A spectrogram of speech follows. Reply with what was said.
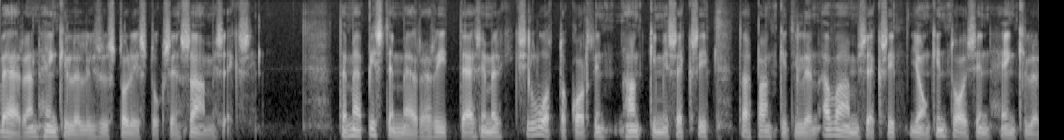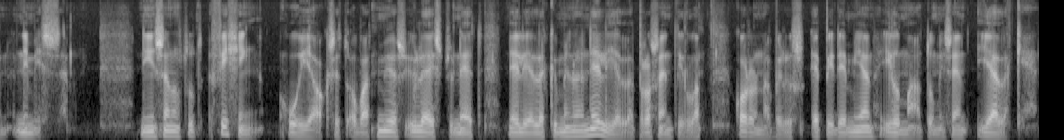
väärän henkilöllisyystodistuksen saamiseksi. Tämä pistemäärä riittää esimerkiksi luottokortin hankkimiseksi tai pankkitilin avaamiseksi jonkin toisen henkilön nimissä. Niin sanotut phishing-huijaukset ovat myös yleistyneet 44 prosentilla koronavirusepidemian ilmaantumisen jälkeen.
